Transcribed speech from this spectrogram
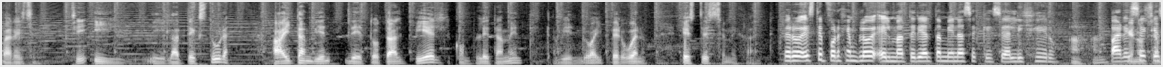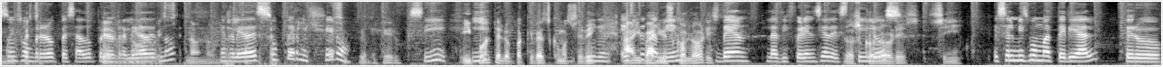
parece, ¿sí? Y, y la textura. Hay también de total piel, completamente, también lo hay, pero bueno, este es semejante. Pero este, por ejemplo, el material también hace que sea ligero. Ajá, Parece no que, es un sombrero pesado, pero, en realidad no. en realidad es súper ligero. Súper ligero. Sí. Y, póntelo para que veas cómo se ve. miren, Hay este varios también, colores. Vean la diferencia de Los estilos. colores, sí, Es el mismo material, pero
